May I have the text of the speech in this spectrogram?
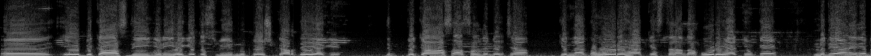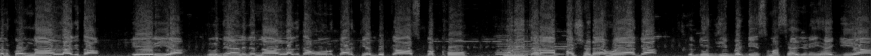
ਇਹ ਵਿਕਾਸ ਦੀ ਜਿਹੜੀ ਹੈਗੀ ਤਸਵੀਰ ਨੂੰ ਪੇਸ਼ ਕਰਦੇ ਹੈਗੇ। ਤੇ ਵਿਕਾਸ ਅਸਲ ਦੇ ਵਿੱਚ ਕਿੰਨਾ ਕੁ ਹੋ ਰਿਹਾ ਕਿਸ ਤਰ੍ਹਾਂ ਦਾ ਹੋ ਰਿਹਾ ਕਿਉਂਕਿ ਲੁਧਿਆਣੇ ਦੇ ਬਿਲਕੁਲ ਨਾਲ ਲੱਗਦਾ ਏਰੀਆ। ਲੁਧਿਆਣੇ ਦੇ ਨਾਲ ਲੱਗਦਾ ਹੋਣ ਕਰਕੇ ਵਿਕਾਸ ਪੱਖੋਂ ਪੂਰੀ ਤਰ੍ਹਾਂ ਪਛੜਿਆ ਹੋਇਆਗਾ। ਤੇ ਦੂਜੀ ਵੱਡੀ ਸਮੱਸਿਆ ਜਿਹੜੀ ਹੈਗੀ ਆ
